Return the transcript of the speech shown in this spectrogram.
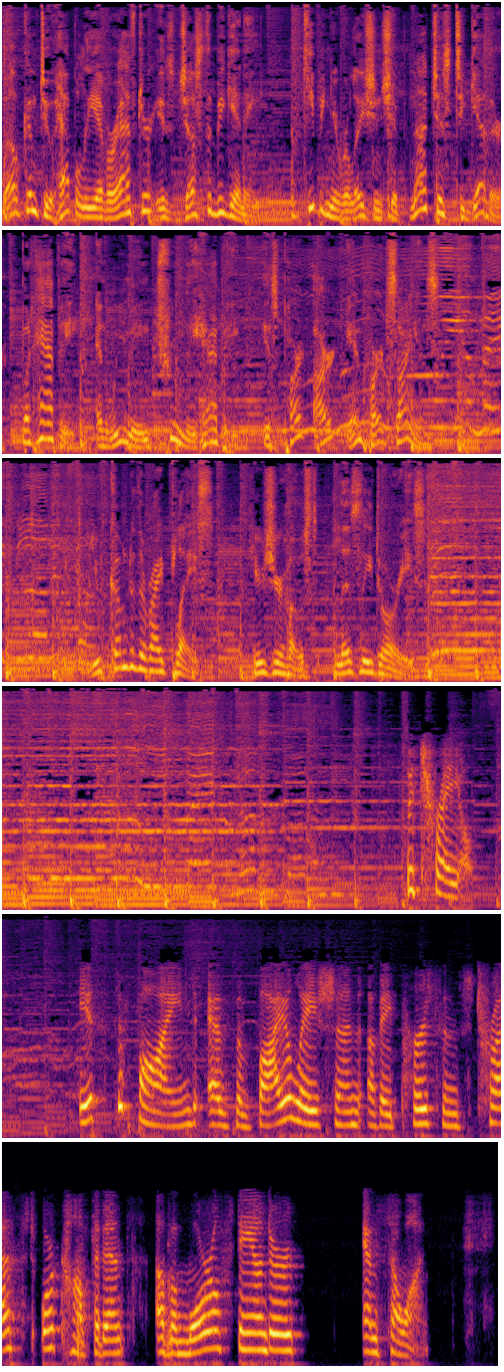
Welcome to Happily Ever After is just the beginning. Keeping your relationship not just together, but happy, and we mean truly happy, is part art and part science. You've come to the right place. Here's your host, Leslie Doares. Betrayal. It's defined as the violation of a person's trust or confidence of a moral standard, and so on.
